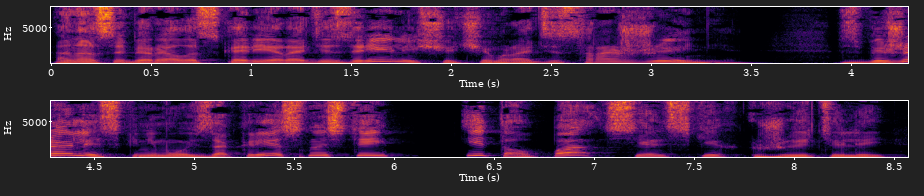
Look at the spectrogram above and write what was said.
Она собиралась скорее ради зрелища, чем ради сражения. Сбежались к нему из окрестностей и толпа сельских жителей.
